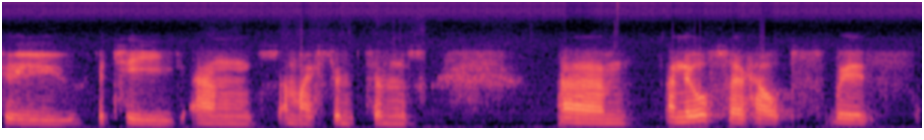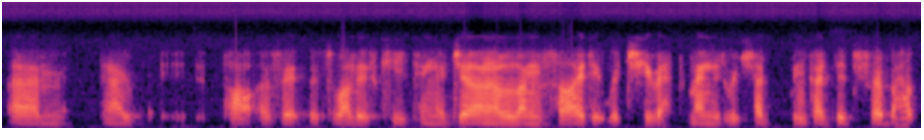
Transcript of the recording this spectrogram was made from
to fatigue and, and my symptoms. Um, and it also helps with, um, you know, part of it as well is keeping a journal alongside it, which he recommended, which I think I did for about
